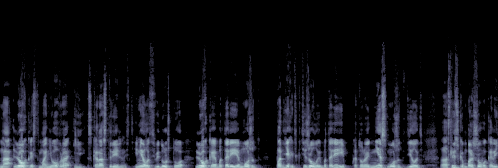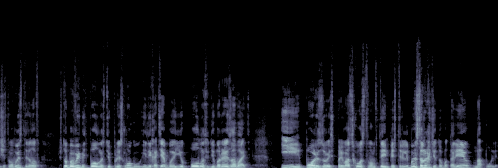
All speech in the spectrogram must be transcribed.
на легкость маневра и скорострельность. Имелось в виду, что легкая батарея может подъехать к тяжелой батарее, которая не сможет сделать а, слишком большого количества выстрелов, чтобы выбить полностью прислугу или хотя бы ее полностью деморализовать. И, пользуясь превосходством в темпе стрельбы, срыть эту батарею на поле.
